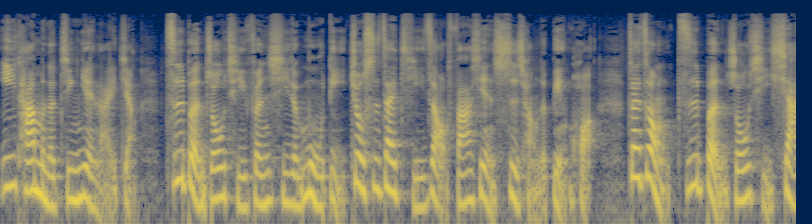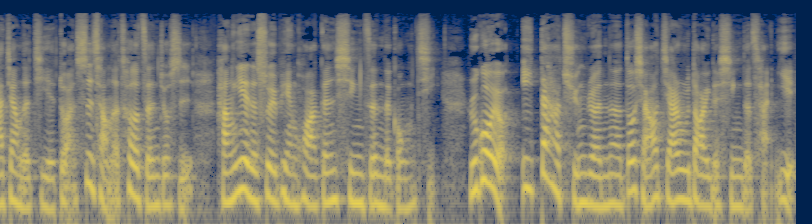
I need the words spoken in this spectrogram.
依他们的经验来讲，资本周期分析的目的就是在及早发现市场的变化。在这种资本周期下降的阶段，市场的特征就是行业的碎片化跟新增的供给。如果有一大群人呢，都想要加入到一个新的产业，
